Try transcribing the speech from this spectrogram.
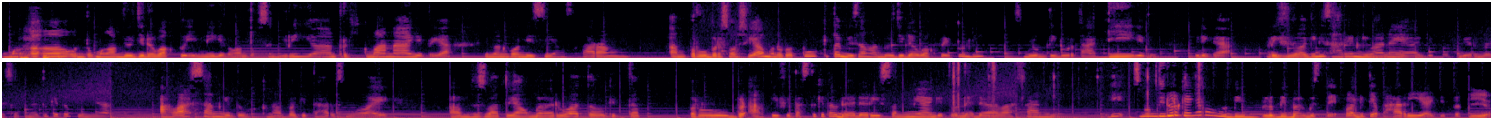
uh, untuk mengambil jeda waktu ini gitu untuk sendirian pergi ke mana gitu ya. Dengan kondisi yang sekarang um, perlu bersosial menurutku kita bisa ngambil jeda waktu itu di sebelum tidur tadi gitu. Jadi kayak review lagi nih seharian gimana ya gitu. Biar besoknya tuh kita punya alasan gitu kenapa kita harus mulai um, sesuatu yang baru atau kita perlu beraktivitas tuh kita udah ada reasonnya gitu udah ada alasan gitu. jadi sebelum tidur kayaknya lebih lebih bagus deh apalagi tiap hari ya gitu. Iya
